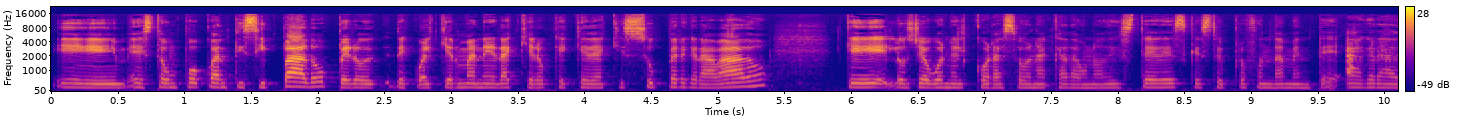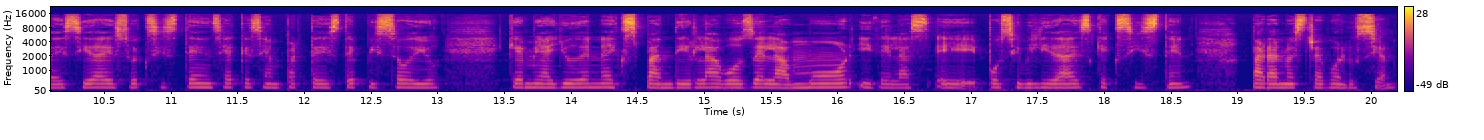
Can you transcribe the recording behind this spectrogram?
Eh, está un poco anticipado, pero de cualquier manera quiero que quede aquí súper grabado que los llevo en el corazón a cada uno de ustedes, que estoy profundamente agradecida de su existencia, que sean parte de este episodio, que me ayuden a expandir la voz del amor y de las eh, posibilidades que existen para nuestra evolución.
